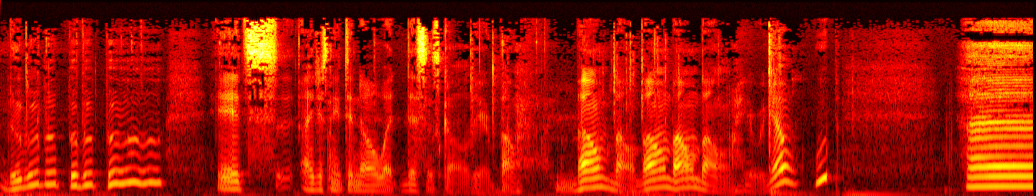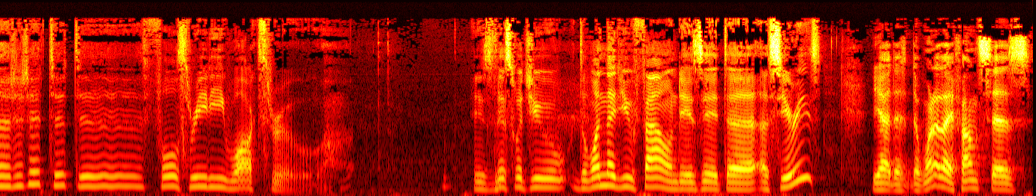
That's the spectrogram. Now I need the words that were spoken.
boo, boo, boo, boo, boo, boo. It's, I just need to know what this is called here. Boom, boom, boom, boom, boom, boom. Here we go. Whoop. Uh, da, da, da. Full 3D walkthrough. Is this what you, the one that you found, is it uh, a series? Yeah, the the one that I found says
